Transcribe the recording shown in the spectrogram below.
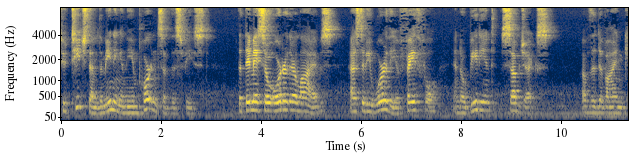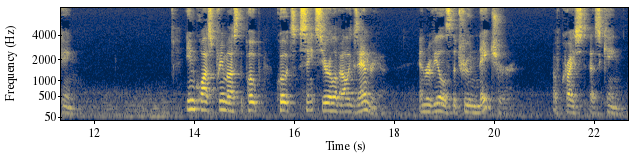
to teach them the meaning and the importance of this feast, that they may so order their lives as to be worthy of faithful and obedient subjects of the divine King. In Quas Primas, the Pope quotes St. Cyril of Alexandria and reveals the true nature of Christ as King.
